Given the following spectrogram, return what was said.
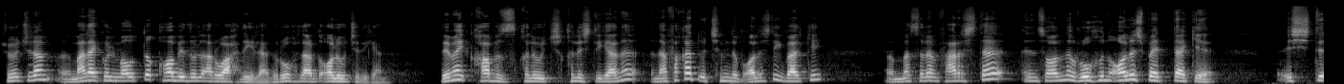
Shuning uchun ham e, malakul mavtni qobidul arvoh deyiladi ruhlarni oluvchi degani. Demak qabz qiluvchi qilish degani nafaqat u chimdib olishlik balki masalan farishta insonni ruhini olish paytidagi ishni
